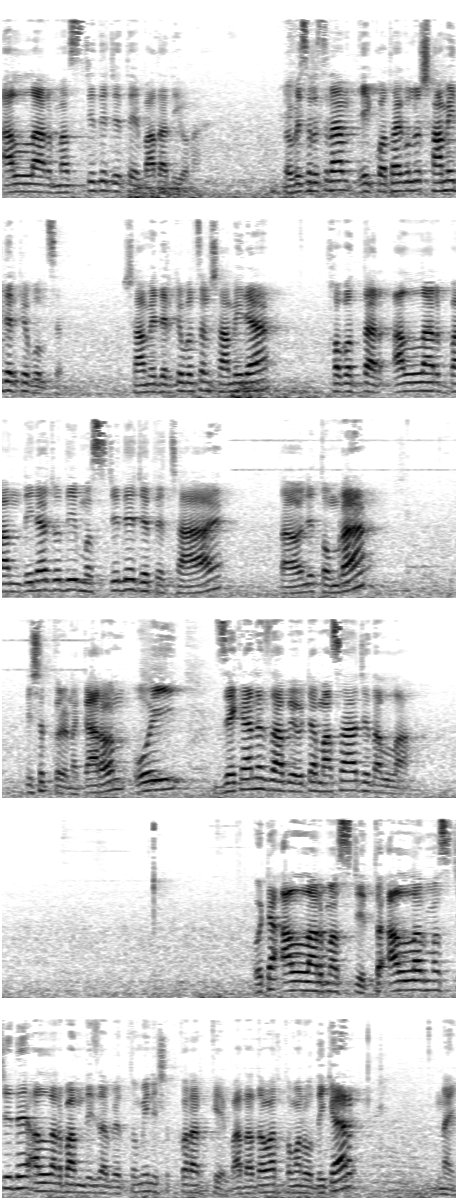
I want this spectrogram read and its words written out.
আল্লাহর মসজিদে যেতে বাধা দিও না। নবিসাম এই কথাগুলো স্বামীদেরকে বলছেন। স্বামীদেরকে বলছেন, স্বামীরা, খবরদার, আল্লাহর বান্দিরা যদি মসজিদে যেতে চায়, তাহলে তোমরা নিষেধ করে না। কারণ ওই যেখানে যাবে, ওইটা মাসাজেদ আল্লাহ। ওইটা আল্লাহর মসজিদ। তো আল্লাহর মসজিদে আল্লাহর বান্দি যাবে। তুমি নিষেধ করার কে? বাধা দেওয়ার তোমার অধিকার নাই।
